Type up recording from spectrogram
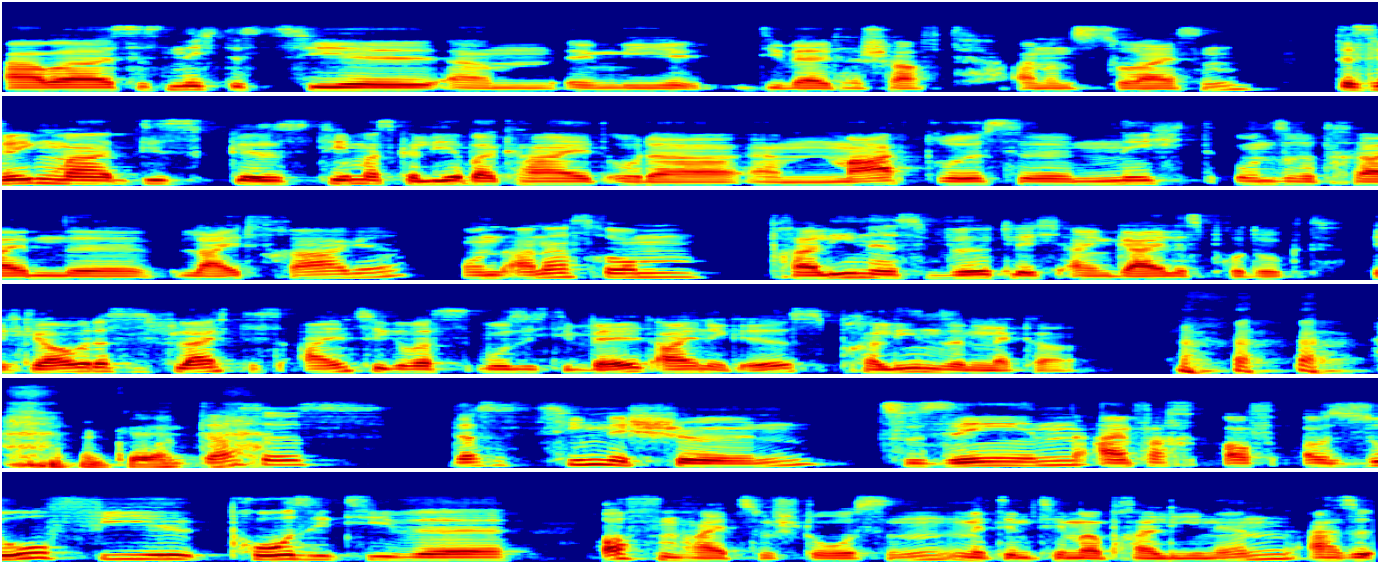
Aber es ist nicht das Ziel, ähm, irgendwie die Weltherrschaft an uns zu reißen. Deswegen war dieses Thema Skalierbarkeit oder ähm, Marktgröße nicht unsere treibende Leitfrage. Und andersrum, Praline ist wirklich ein geiles Produkt. Ich glaube, das ist vielleicht das Einzige, was, wo sich die Welt einig ist. Pralinen sind lecker. okay. Und das ist, das ist ziemlich schön zu sehen, einfach auf, auf so viel positive Offenheit zu stoßen mit dem Thema Pralinen. Also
